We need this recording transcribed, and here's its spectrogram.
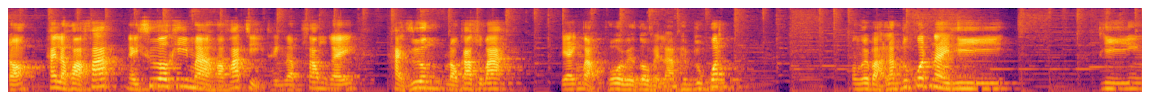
Đó hay là Hòa Phát. Ngày xưa khi mà Hòa Phát chỉ thành lập xong cái Hải Dương lò cao số 3 thì anh bảo thôi bây giờ tôi phải làm thêm dung quất. Mọi người bảo làm dung quất này thì thì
